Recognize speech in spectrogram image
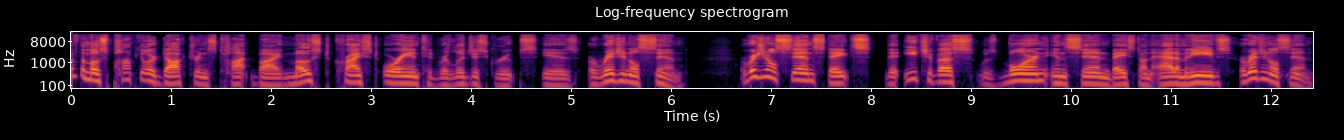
of the most popular doctrines taught by most Christ oriented religious groups is original sin. Original sin states that each of us was born in sin based on Adam and Eve's original sin.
